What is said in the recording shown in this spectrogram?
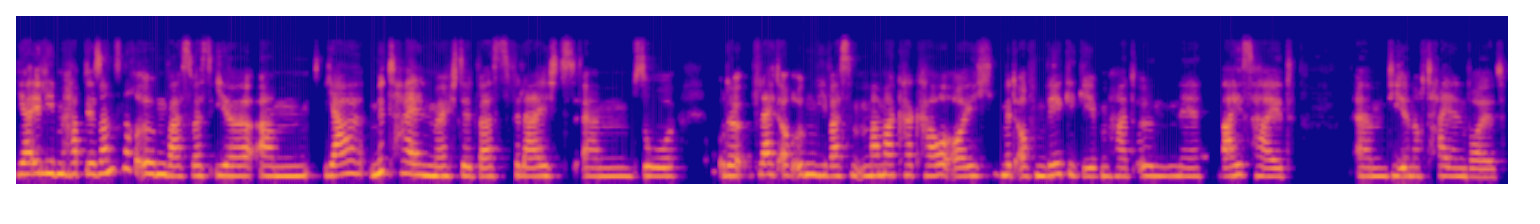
Ja, ihr Lieben, habt ihr sonst noch irgendwas, was ihr ähm, ja mitteilen möchtet, was vielleicht ähm, so oder vielleicht auch irgendwie was Mama Kakao euch mit auf den Weg gegeben hat, irgendeine Weisheit, ähm, die ihr noch teilen wollt?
